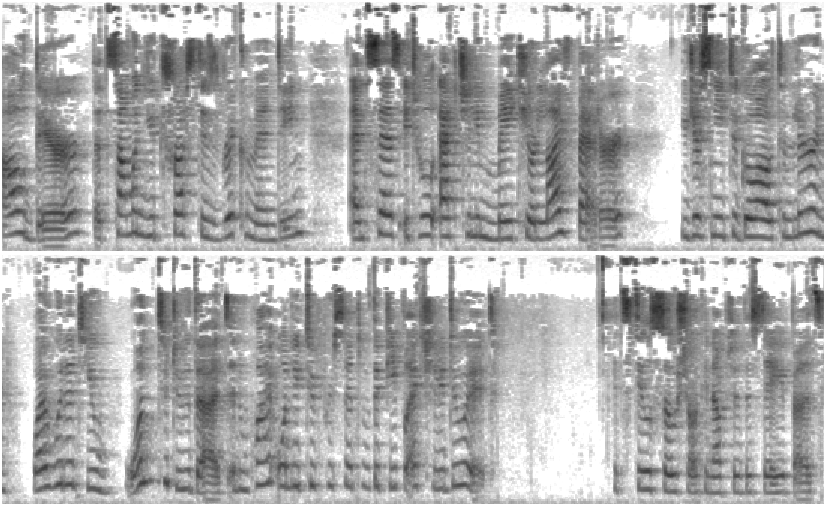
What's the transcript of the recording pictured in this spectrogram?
out there that someone you trust is recommending and says it will actually make your life better. You just need to go out and learn. Why wouldn't you want to do that? And why only 2% of the people actually do it? It's still so shocking up to this day, but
